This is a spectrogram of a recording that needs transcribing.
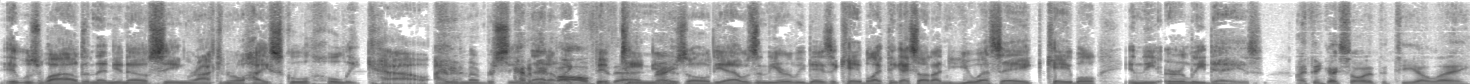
it was wild. And then, you know, seeing Rock and Roll High School, holy cow. I remember seeing Kind of that at like evolved to that, 15 right? years old. Yeah, it was in the early days of cable. I think I saw it on USA cable in the early days. I think I saw it at the TLA.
